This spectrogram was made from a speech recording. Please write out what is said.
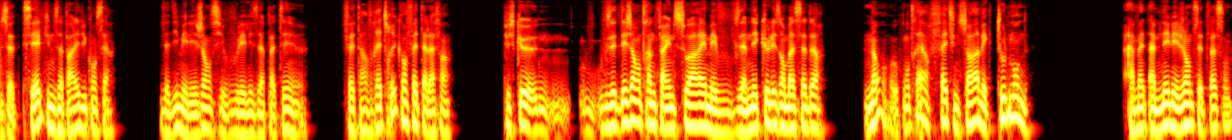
C'est elle qui nous a parlé du concert. Il nous a dit, mais les gens, si vous voulez les appâter, euh, faites un vrai truc en fait à la fin. Puisque vous êtes déjà en train de faire une soirée, mais vous amenez que les ambassadeurs. Non, au contraire, faites une soirée avec tout le monde. Amenez les gens de cette façon.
